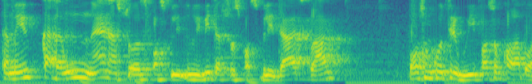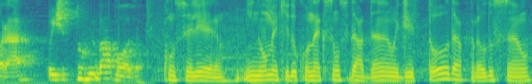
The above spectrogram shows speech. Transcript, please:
também cada um, né, nas suas possibilidades, no limite das suas possibilidades, claro, possam contribuir, possam colaborar com o Instituto Rui Barbosa. Conselheiro, em nome aqui do Conexão Cidadão e de toda a produção,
